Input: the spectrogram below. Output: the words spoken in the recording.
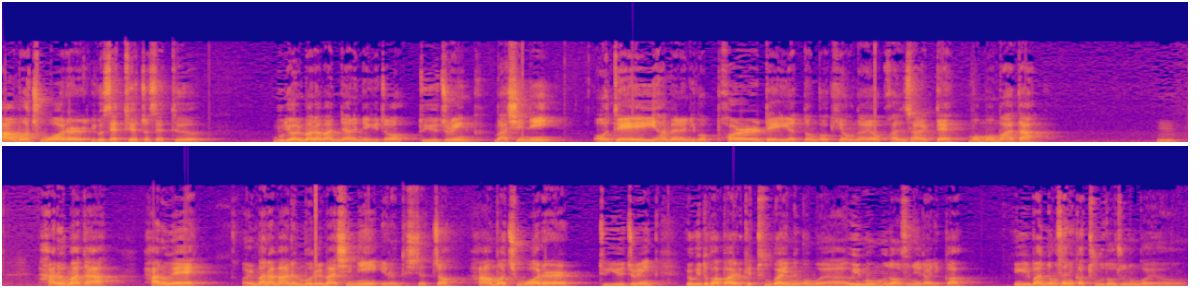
How much water? 이거 세트였죠, 세트. 물이 얼마나 많냐는 얘기죠. Do you drink? 마시니? A day 하면은 이거 per day였던 거 기억나요? 관사할 때 뭐뭐마다. 음. 하루마다 하루에 얼마나 많은 물을 마시니? 이런 뜻이었죠. How much water do you drink? 여기도 봐봐. 이렇게 두가 있는 건 뭐야? 의문문 어순이라니까? 일반 동사니까 두 넣어주는 거예요.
